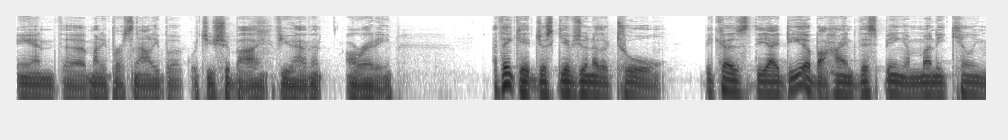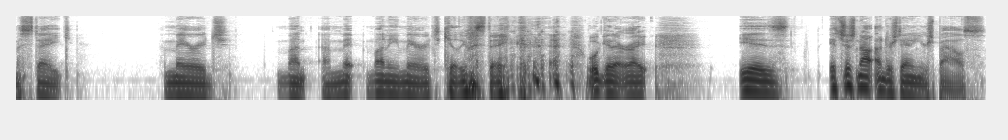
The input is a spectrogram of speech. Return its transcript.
and the Money Personality book, which you should buy if you haven't already. I think it just gives you another tool because the idea behind this being a money killing mistake, a marriage, mon- a ma- money marriage killing mistake, we'll get it right, is it's just not understanding your spouse,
